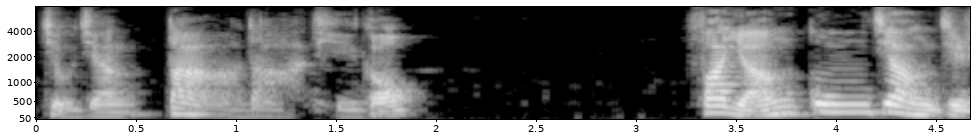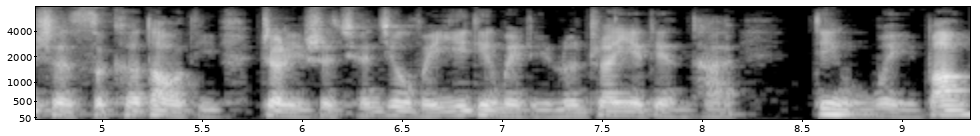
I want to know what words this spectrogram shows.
就将大大提高。发扬工匠精神，死磕到底。这里是全球唯一定位理论专业电台定位帮，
